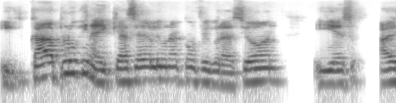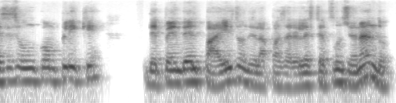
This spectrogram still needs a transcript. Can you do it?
Y cada plugin hay que hacerle una configuración y es a veces un complique, depende del país donde la pasarela esté funcionando.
